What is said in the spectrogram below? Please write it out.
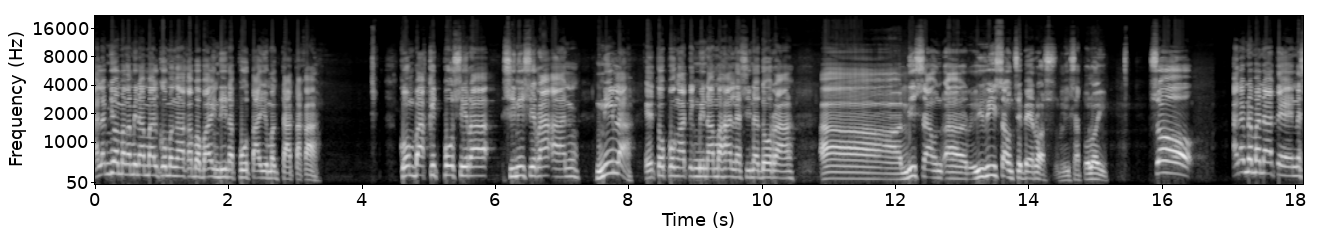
Alam nyo mga minamahal ko mga kababayan, hindi na po tayo magtataka kung bakit po sira, sinisiraan nila ito pong ating minamahal na senadora ah, Lisa uh, Risa Ontiveros, Lisa tuloy. So, alam naman natin na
